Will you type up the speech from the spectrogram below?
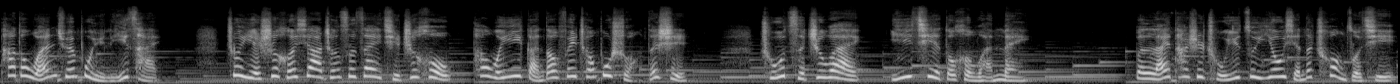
他都完全不予理睬。这也是和夏承思在一起之后，他唯一感到非常不爽的事。除此之外，一切都很完美。本来他是处于最悠闲的创作期，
